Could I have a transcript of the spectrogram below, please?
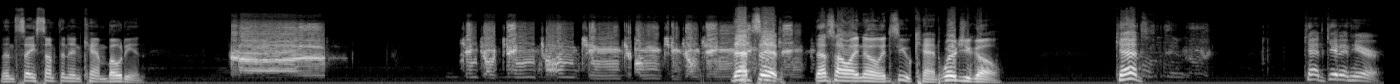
Then say something in Cambodian. That's it. That's how I know. It's you, Kent. Where'd you go? Kent! Kent, get in here.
